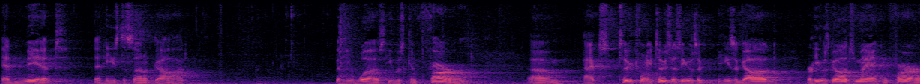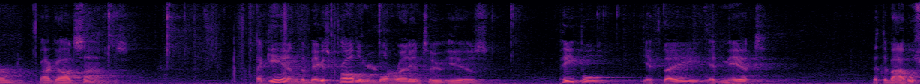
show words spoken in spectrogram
admit that he's the Son of God. But he was. He was confirmed um, Acts 2.22 says he was a, he's a God, or he was God's man confirmed by God's signs. Again, the biggest problem you're going to run into is people, if they admit that the Bible's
